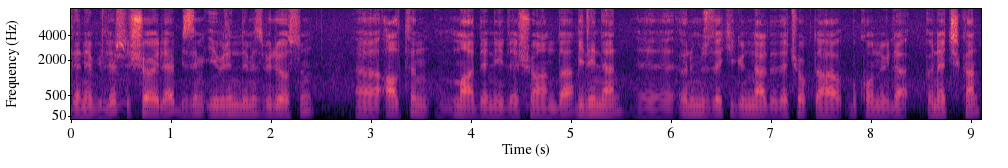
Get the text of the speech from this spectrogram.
denebilir. Şöyle bizim İvrindimiz biliyorsun e, altın madeniyle şu anda bilinen, e, önümüzdeki günlerde de çok daha bu konuyla öne çıkan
